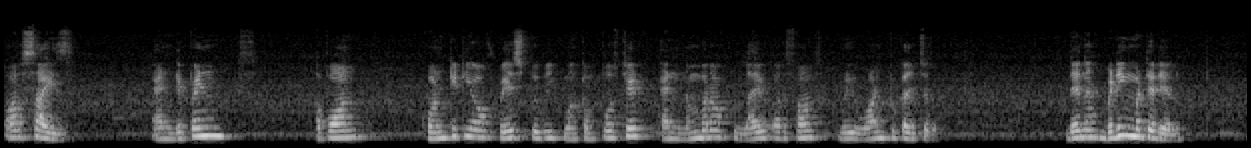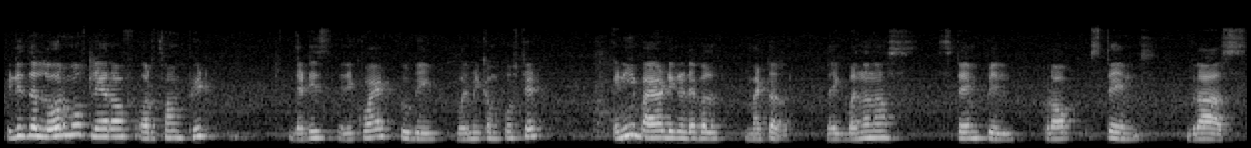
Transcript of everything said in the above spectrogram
or size and depends upon quantity of waste to be composted and number of live earthworms we want to culture. Then bedding material. It is the lowermost layer of earthworm feed that is required to be vermicomposted. Any biodegradable matter like banana stem peel, crop stems, grass,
